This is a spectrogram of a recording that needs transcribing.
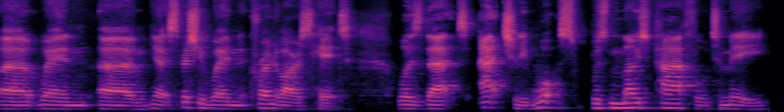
uh, when um, you know especially when coronavirus hit was that actually what was most powerful to me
